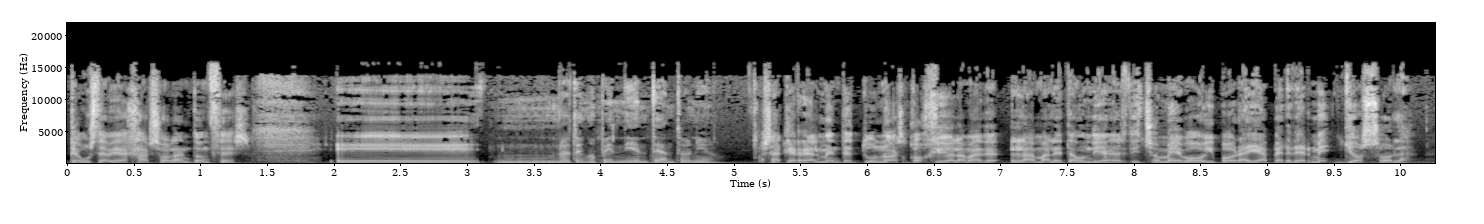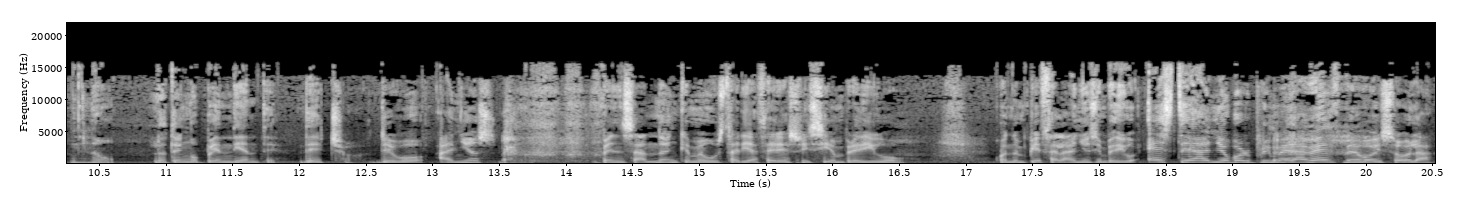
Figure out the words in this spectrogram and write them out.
¿Te gusta viajar sola entonces? Eh, lo tengo pendiente, Antonio. O sea, que realmente tú no has cogido la, ma- la maleta un día y has dicho, me voy por ahí a perderme yo sola. No, lo tengo pendiente, de hecho. Llevo años pensando en que me gustaría hacer eso y siempre digo, cuando empieza el año, siempre digo, este año por primera vez me voy sola.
